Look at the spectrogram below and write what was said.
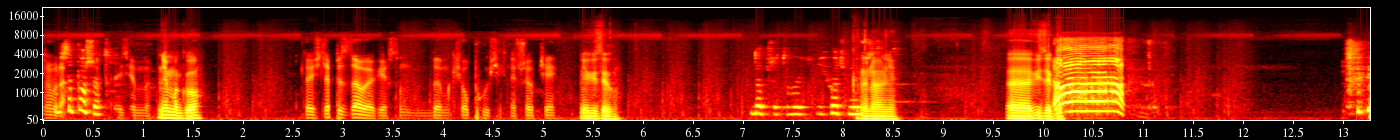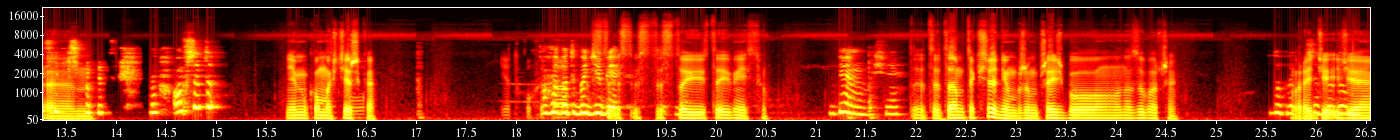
Dobra, No co poszedł. idziemy. Nie ma go. To jest ślepy zdołek, jak stąd bym chciał pójść jak najszybciej. Nie widzę go, Dobrze, to chodź, chodźmy już. generalnie. E, widzę go. Aaaa! Em, on wszedł... nie wiem, jaką ma ścieżkę. Dziadku, No chyba tu będzie bieg. sto, sto, stoi, stoi w miejscu. Wiem właśnie. To, to tam tak średnio możemy przejść, bo ona zobaczy. Dobra, Dobra, idzie, do domu. idzie,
